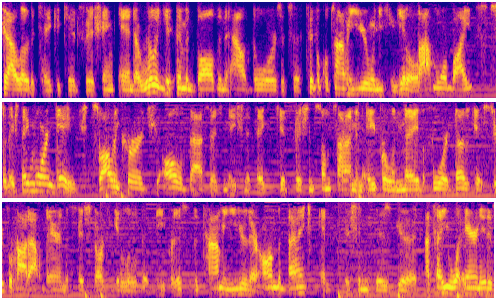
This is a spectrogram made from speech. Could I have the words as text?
shallow to take a kid fishing and uh, really get them involved in the outdoors. It's a typical time of year when you can get a lot more bites, so they stay more engaged. So I'll encourage all of Bass Nation to take a kid fishing sometime in April and May before it does get super hot out there and the fish start to get a little bit deeper. This is the time of year they're on the bank and fishing is good. I tell you what, Aaron, it is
